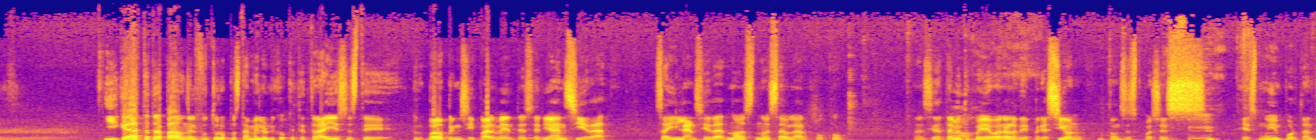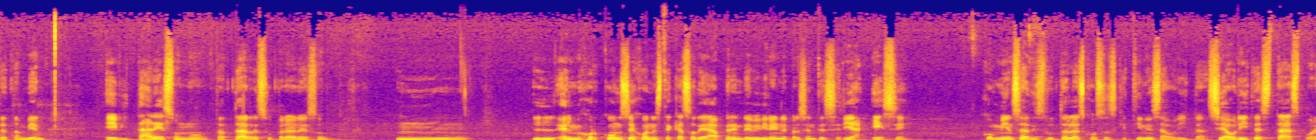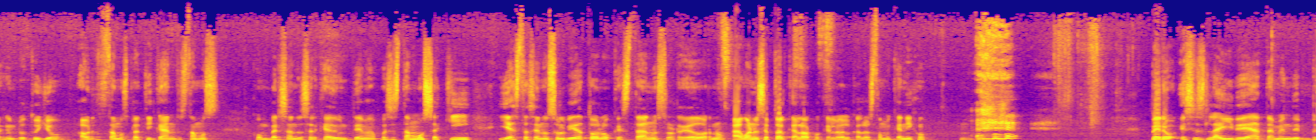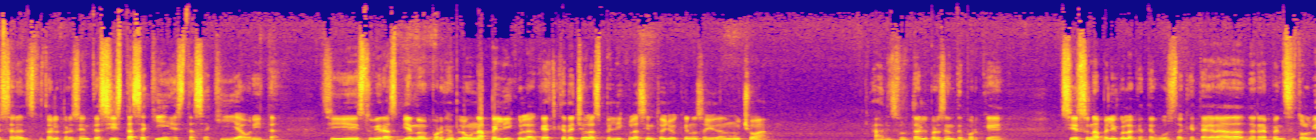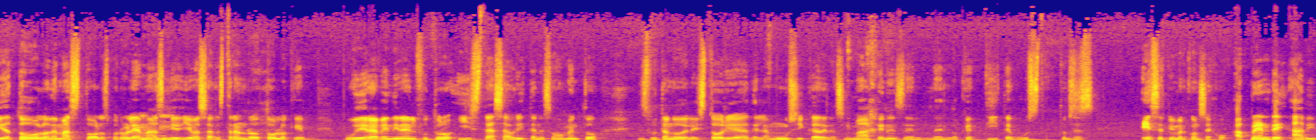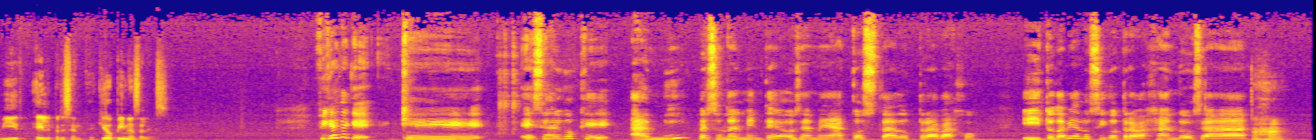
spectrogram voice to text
Y quedarte atrapado en el futuro, pues también lo único que te trae es este, bueno, principalmente sería ansiedad o sea, y la ansiedad no es, no es hablar poco. La ansiedad también te puede llevar a la depresión. Entonces, pues es, es muy importante también evitar eso, ¿no? Tratar de superar eso. Mm, el mejor consejo en este caso de aprende a vivir en el presente sería ese. Comienza a disfrutar las cosas que tienes ahorita. Si ahorita estás, por ejemplo, tú y yo, ahorita estamos platicando, estamos conversando acerca de un tema, pues estamos aquí y hasta se nos olvida todo lo que está a nuestro alrededor, ¿no? Ah, bueno, excepto el calor, porque luego el calor está muy canijo. Pero esa es la idea también de empezar a disfrutar el presente. Si estás aquí, estás aquí ahorita. Si estuvieras viendo, por ejemplo, una película, que, de hecho las películas siento yo que nos ayudan mucho a, a disfrutar el presente porque si es una película que te gusta, que te agrada, de repente se te olvida todo lo demás, todos los problemas que llevas arrastrando, todo lo que pudiera venir en el futuro y estás ahorita en ese momento disfrutando de la historia, de la música, de las imágenes, de, lo que a ti te gusta. Entonces, es el primer consejo. Aprende a vivir el presente. ¿Qué opinas, Alex? Fíjate que, que es algo que a mí personalmente, o sea, me ha costado trabajo y todavía lo sigo trabajando, o sea,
